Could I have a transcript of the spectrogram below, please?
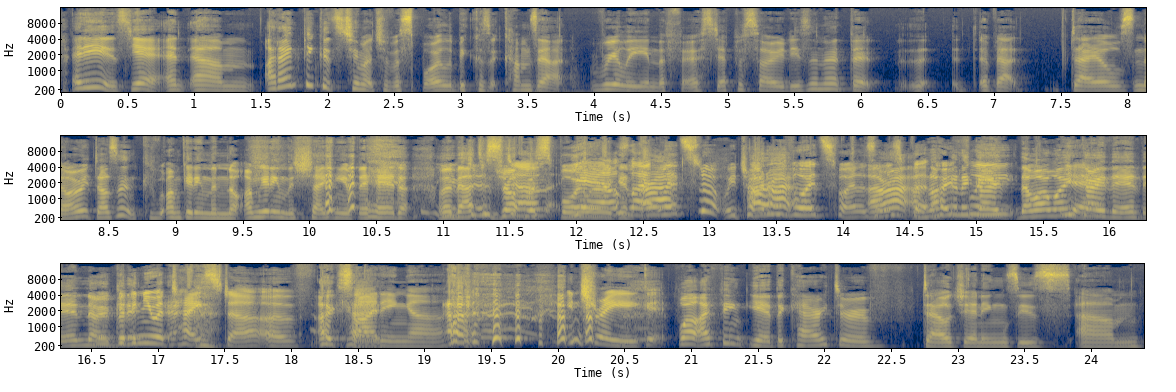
It is, yeah, and um, I don't think it's too much of a spoiler because it comes out really in the first episode, isn't it? That, that about Dale's. No, it doesn't. I'm getting the no, I'm getting the shaking of the head. I'm about to drop a um, spoiler yeah, again. like, All right. let's not. We try to right. avoid spoilers. All right, I'm not going to go. No, I won't yeah. go there. Then no, We've but given it- you a taster of Okay. exciting uh, intrigue. Well, I think yeah, the character of Dale Jennings is. Um,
